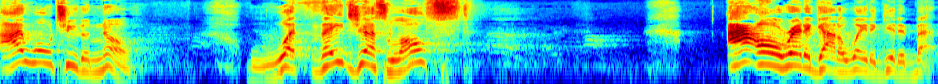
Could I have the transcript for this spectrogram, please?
I want you to know what they just lost, I already got a way to get it back.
